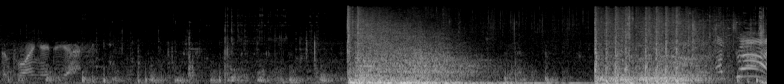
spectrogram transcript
Deploying ADS. Up drive!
